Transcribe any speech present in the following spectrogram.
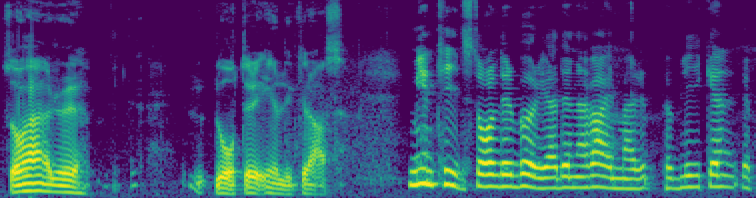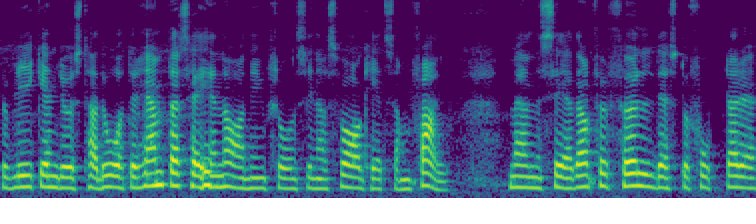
Så här eh, låter det enligt Gras. Min tidsålder började när Weimarrepubliken republiken just hade återhämtat sig en aning från sina svaghetsanfall men sedan förföll desto fortare,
